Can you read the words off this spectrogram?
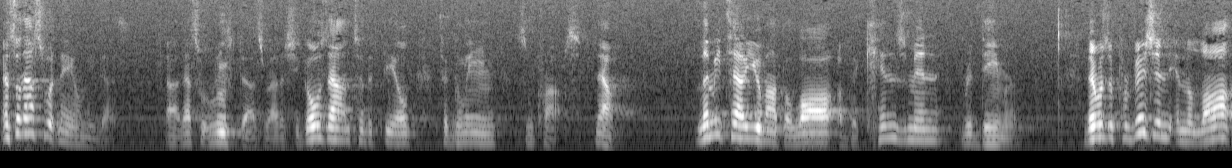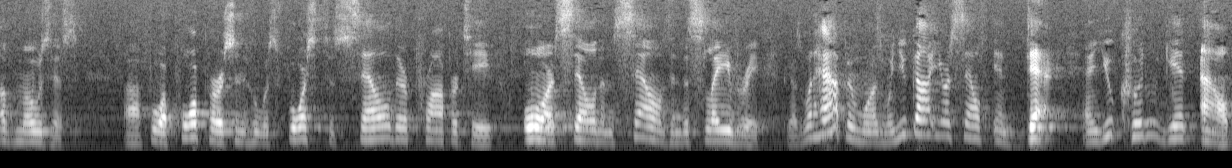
And so that's what Naomi does. Uh, that's what Ruth does, rather. She goes out into the field to glean some crops. Now, let me tell you about the law of the kinsman redeemer. There was a provision in the law of Moses uh, for a poor person who was forced to sell their property or sell themselves into slavery. Because what happened was when you got yourself in debt and you couldn't get out,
